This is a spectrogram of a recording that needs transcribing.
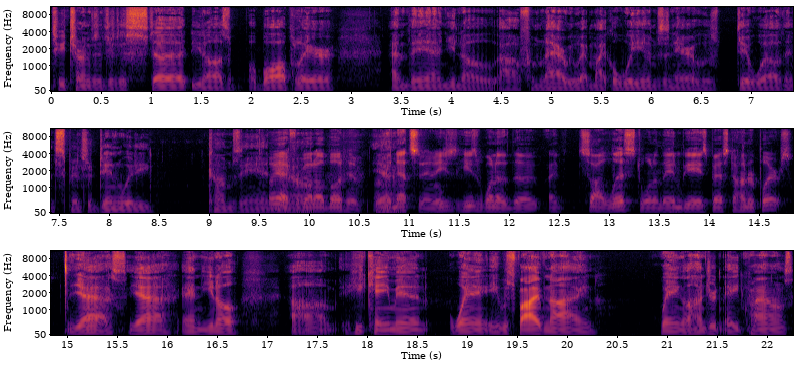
So he turns into this stud, you know, as a, a ball player. And then, you know, uh, from Larry, we had Michael Williams in there who did well. Then Spencer Dinwiddie comes in. Oh yeah, I know. forgot all about him on Yeah. the Nets. And he's he's one of the I saw a list one of the NBA's best 100 players. Yes, yeah, and you know, um, he came in weighing he was five nine, weighing 108 pounds.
